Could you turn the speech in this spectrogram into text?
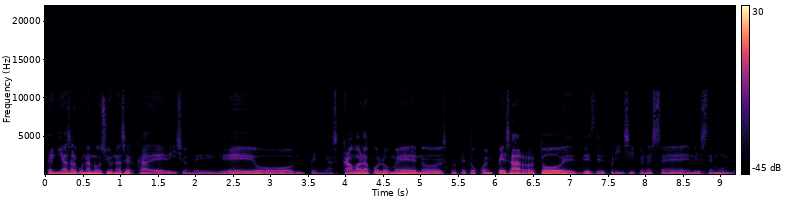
¿Tenías alguna noción acerca de edición de video? ¿Tenías cámara por lo menos? ¿O te tocó empezar todo desde el principio en este, en este mundo?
